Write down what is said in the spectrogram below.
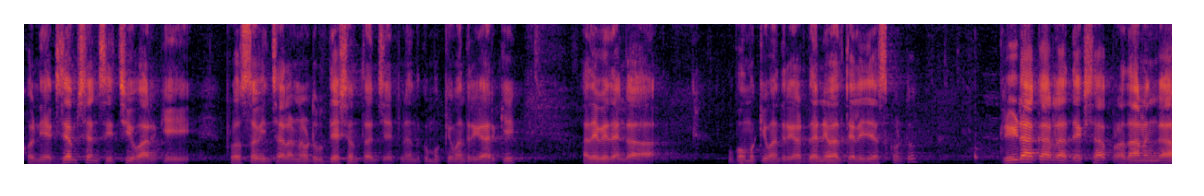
కొన్ని ఎగ్జామ్షన్స్ ఇచ్చి వారికి ప్రోత్సహించాలన్న ఉద్దేశంతో చెప్పినందుకు ముఖ్యమంత్రి గారికి అదేవిధంగా ఉప ముఖ్యమంత్రి గారు ధన్యవాదాలు తెలియజేసుకుంటూ క్రీడాకారుల అధ్యక్ష ప్రధానంగా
